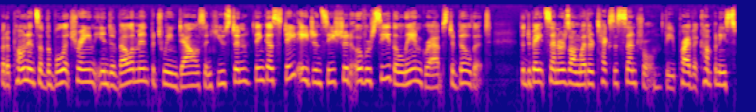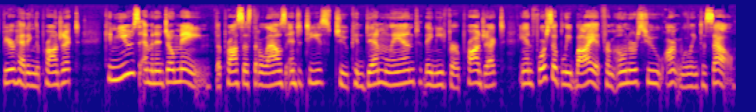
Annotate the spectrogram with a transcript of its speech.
but opponents of the bullet train in development between Dallas and Houston think a state agency should oversee the land grabs to build it. The debate centers on whether Texas Central, the private company spearheading the project, can use eminent domain, the process that allows entities to condemn land they need for a project and forcibly buy it from owners who aren't willing to sell.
